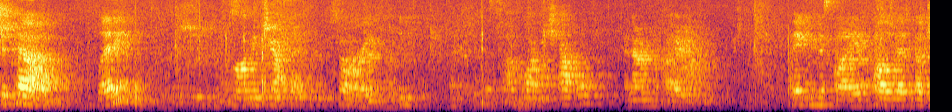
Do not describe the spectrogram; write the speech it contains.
Chappelle. Letty? Lonnie Chapel. Sorry. I'm Lonnie Chapel, and I'm in. Thank you, Miss Lonnie. I apologize about.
